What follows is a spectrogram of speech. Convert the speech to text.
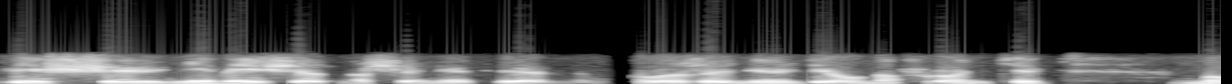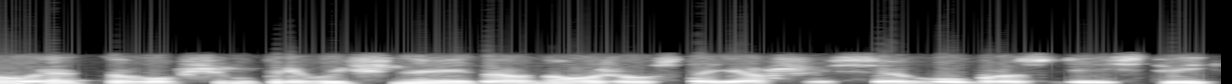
вещи, не имеющие отношения к реальному положению дел на фронте. Ну, это, в общем, привычный и давно уже устоявшийся образ действий.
